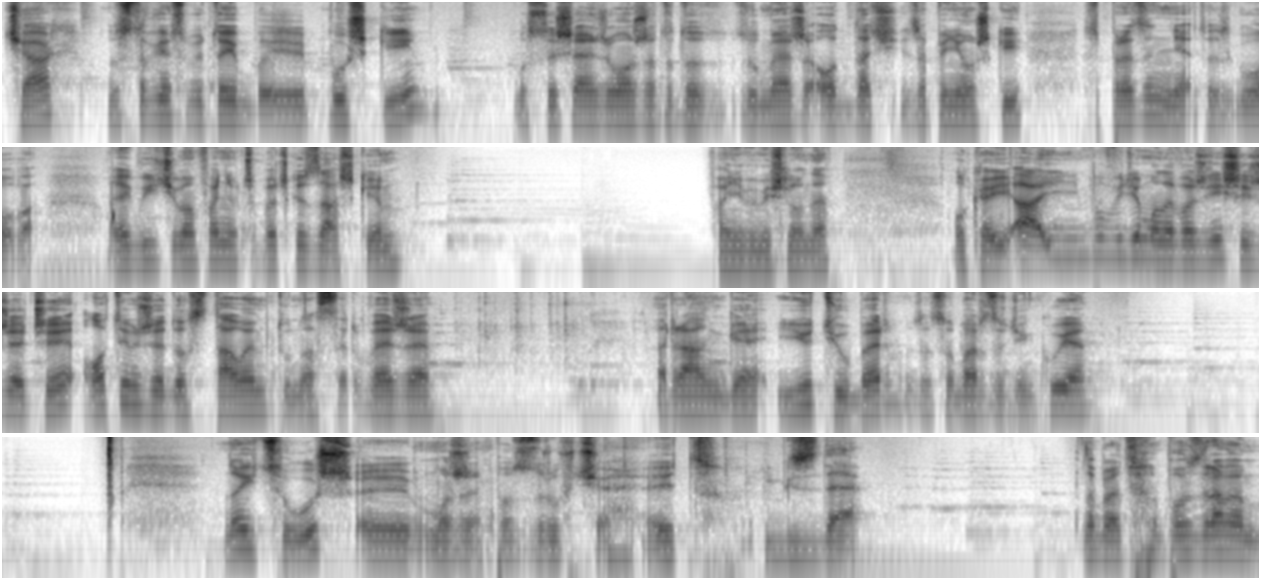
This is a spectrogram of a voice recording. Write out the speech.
Ciach. Zostawiłem sobie tutaj y, puszki, bo słyszałem, że można to do zoomerza oddać za pieniążki. To jest prezent? Nie, to jest głowa. A jak widzicie mam fajną czapeczkę z zaszkiem. Fajnie wymyślone. Okej, a i powiedziałem o najważniejszej rzeczy, o tym, że dostałem tu na serwerze rangę YouTuber, za co bardzo dziękuję. No i cóż, y, może pozdrówcie it XD. Dobra, to pozdrawiam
